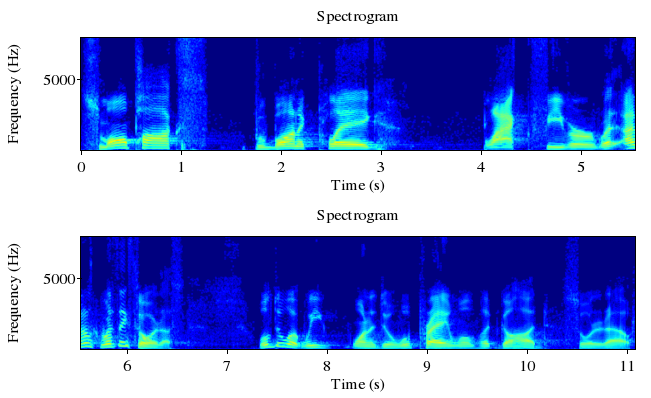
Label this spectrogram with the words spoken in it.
smallpox, bubonic plague, black fever. What, I don't. What they throw at us? We'll do what we want to do. We'll pray and we'll let God sort it out.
